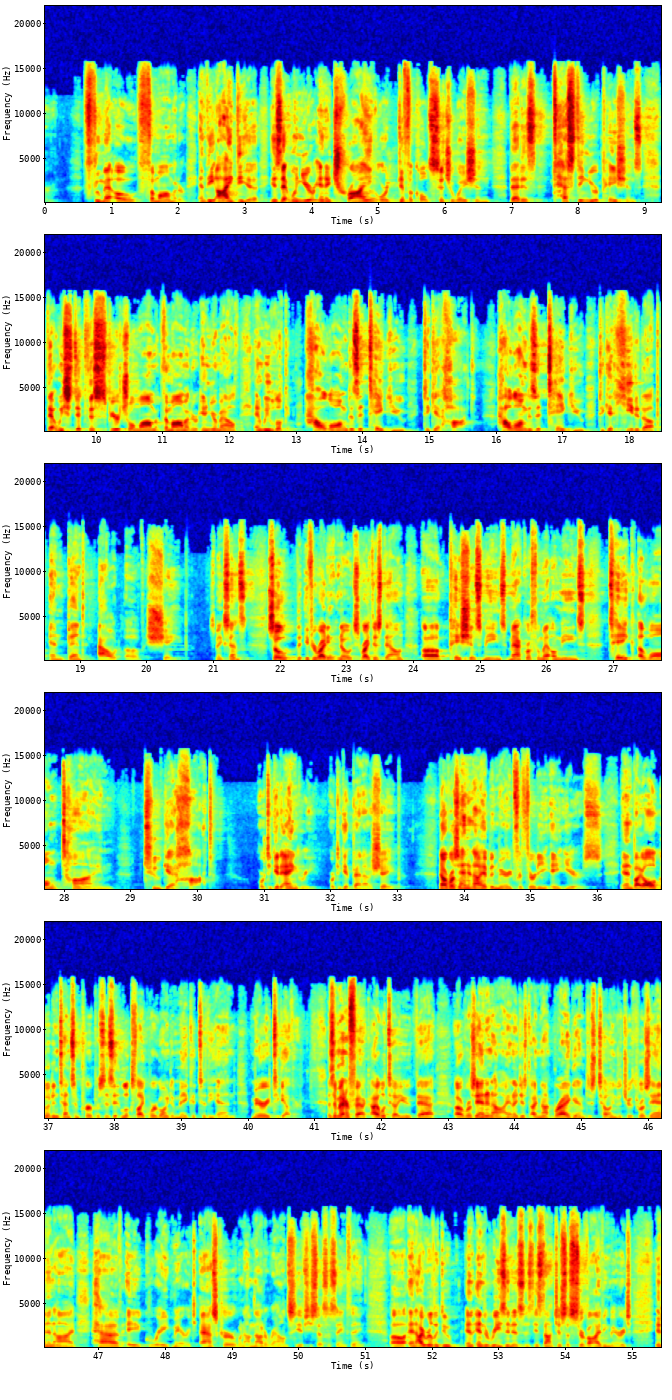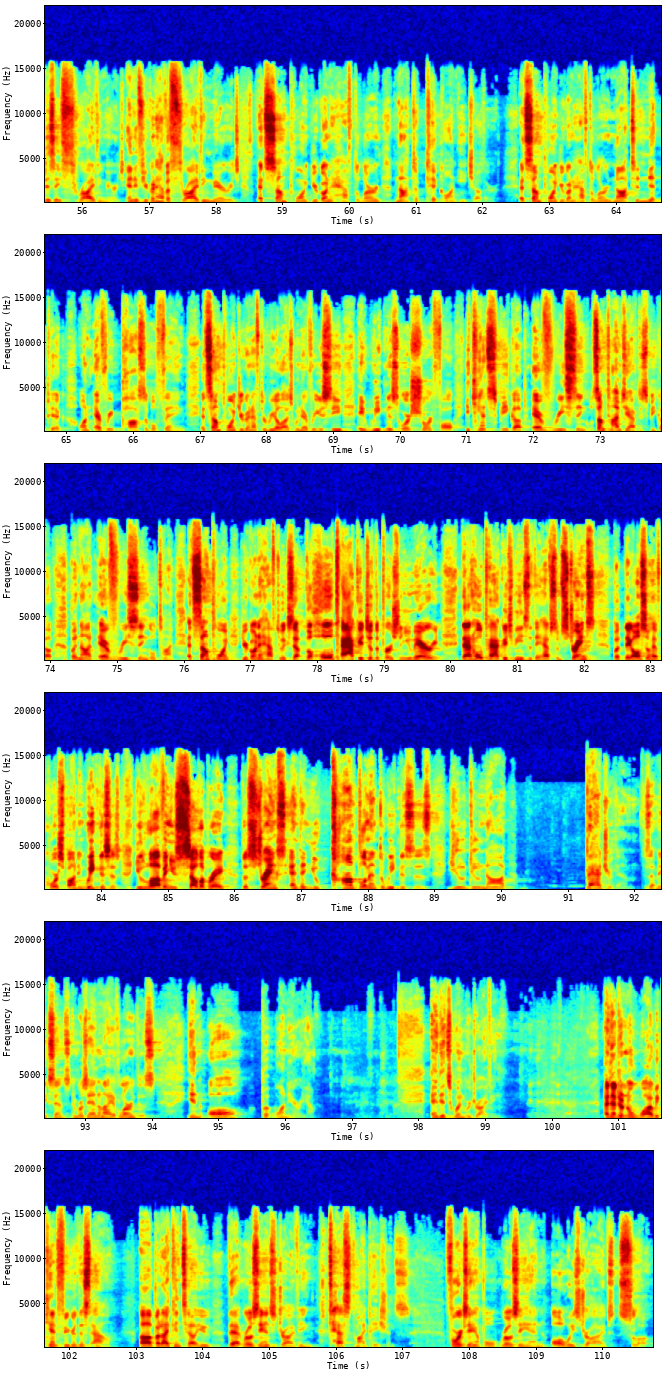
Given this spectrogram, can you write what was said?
Thumeo, thermometer. And the idea is that when you're in a trying or difficult situation that is testing your patience, that we stick this spiritual thermometer in your mouth and we look how long does it take you to get hot? How long does it take you to get heated up and bent out of shape? Does make sense? So if you're writing notes, write this down. Uh, patience means, macrothumeo means take a long time to get hot or to get angry or to get bent out of shape. Now, Rozanne and I have been married for 38 years. And by all good intents and purposes, it looks like we're going to make it to the end married together. As a matter of fact, I will tell you that uh, Rozanne and I, and I just, I'm not bragging, I'm just telling you the truth. Rozanne and I have a great marriage. Ask her when I'm not around, see if she says the same thing. Uh, and I really do. And, and the reason is, is, it's not just a surviving marriage, it is a thriving marriage. And if you're going to have a thriving marriage, at some point, you're going to have to learn not to pick on each other. At some point, you're going to have to learn not to nitpick on every possible thing. At some point, you're going to have to realize whenever you see a weakness or a shortfall, you can't speak up every single. Sometimes you have to speak up, but not every single time. At some point, you're going to have to accept the whole package of the person you married. That whole package means that they have some strengths, but they also have corresponding weaknesses. You love and you celebrate the strengths, and then you compliment the weaknesses. You do not badger them. Does that make sense? And Rozanne and I have learned this in all but one area. And it's when we're driving. And I don't know why we can't figure this out, uh, but I can tell you that Rozanne's driving tests my patience. For example, Rozanne always drives slow.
